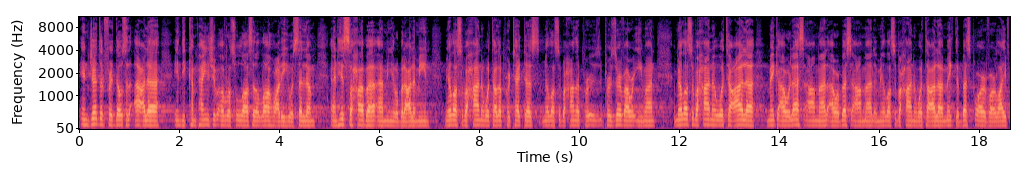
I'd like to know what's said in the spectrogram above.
in Jannat al-Firdaus al-A'la in the companionship of Rasulullah sallallahu alayhi wasallam and his Sahaba, Ameen Ya Rabbil Alameen. May Allah subhanahu wa ta'ala protect us. May Allah subhanahu wa preserve our iman. May Allah subhanahu wa ta'ala make our last a'mal our best a'mal. And may Allah subhanahu wa ta'ala make the best part of our life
